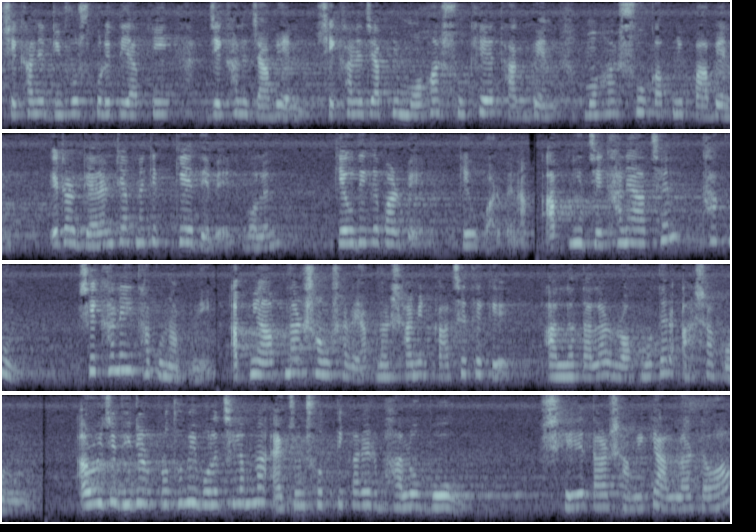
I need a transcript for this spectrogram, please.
সেখানে ডিভোর্স করে দিয়ে আপনি যেখানে যাবেন, সেখানে যে আপনি মহা সুখে থাকবেন, মহা সুখ আপনি পাবেন, এটার গ্যারান্টি আপনাকে কে দেবে বলেন? কেউ দিতে পারবে, কেউ পারবে না। আপনি যেখানে আছেন, থাকুন। সেখানেই থাকুন আপনি। আপনি আপনার সংসারে, আপনার স্বামীর কাছে থেকে আল্লাহ তালার রহমতের আশা করুন। আর ওই যে ভিডিওর প্রথমেই বলেছিলাম না, একজন সত্যিকারের ভালো বউ। সে তার স্বামীকে আল্লাহর দেওয়া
